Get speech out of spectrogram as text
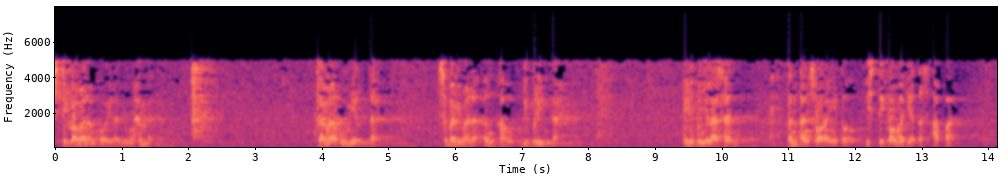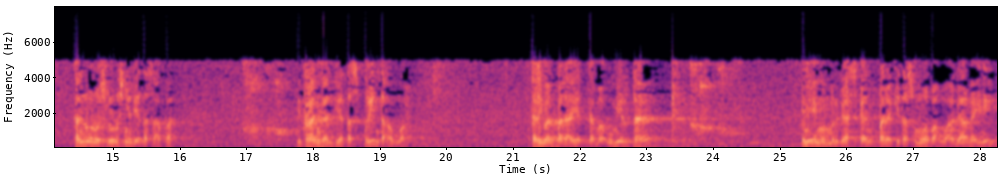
istiqamah engkau ila Muhammad. Kama umirta sebagaimana engkau diperintah. Ini penjelasan tentang seorang itu istiqomah di atas apa? Kan lurus, lurusnya di atas apa? Diterangkan di atas perintah Allah. Kalimat pada ayat kama umirta ini menegaskan kepada kita semua bahwa agama ini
